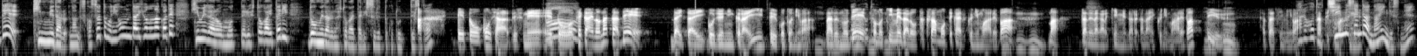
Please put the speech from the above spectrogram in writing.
で金メダルなんですか？それとも日本代表の中で金メダルを持ってる人がいたり銅メダルの人がいたりするってことですか？えー、と後者ですね、えーあー。と、世界の中で大体50人くらいということにはなるのうんその金メダルをたくさん持って帰る国もあればうん、うんまあ、残念ながら金メダルがない国もあればっていんう形にはななるほど。ってきます、ね。チーム戦ではないんですね。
